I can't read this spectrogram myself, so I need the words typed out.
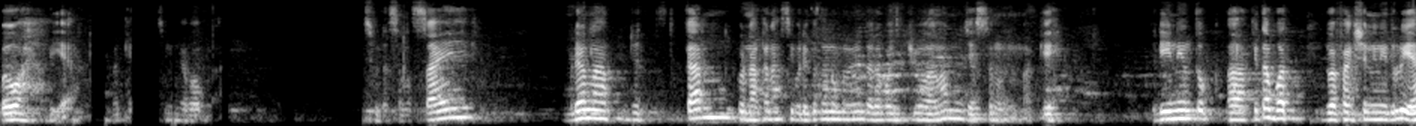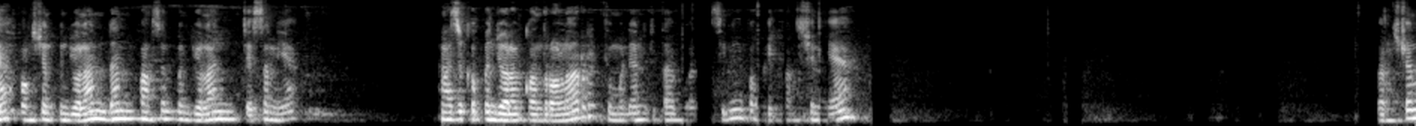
bawah ya. Nggak apa-apa. Sudah selesai. Kemudian lanjutkan gunakan aksi berikutnya untuk data penjualan JSON. Oke. Okay. Jadi ini untuk uh, kita buat dua function ini dulu ya, function penjualan dan function penjualan JSON ya masuk ke penjualan controller, kemudian kita buat di sini public function-nya. Function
